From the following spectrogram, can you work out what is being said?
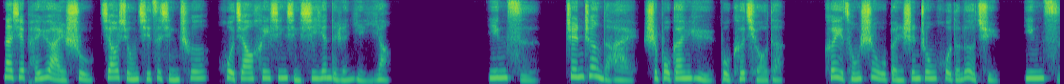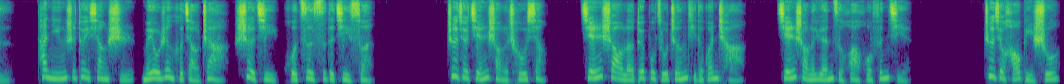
那些培育矮树、教熊骑自行车或教黑猩猩吸烟的人也一样。因此，真正的爱是不干预、不苛求的，可以从事物本身中获得乐趣。因此，他凝视对象时没有任何狡诈设计或自私的计算，这就减少了抽象，减少了对不足整体的观察，减少了原子化或分解。这就好比说。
